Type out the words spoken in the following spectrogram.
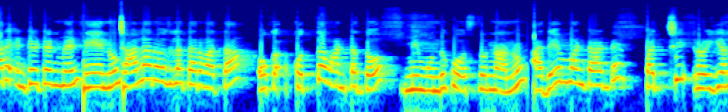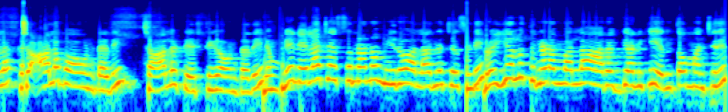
వెల్కమ్ ఎంటర్టైన్మెంట్ నేను చాలా రోజుల తర్వాత ఒక కొత్త వంటతో మీ ముందుకు వస్తున్నాను. అదేం వంట అంటే పచ్చి రొయ్యల చాలా బాగుంటది చాలా టేస్టీగా ఉంటది. నేను ఎలా చేస్తున్నానో మీరు అలానే చేస్తుంది. రొయ్యలు తినడం వల్ల ఆరోగ్యానికి ఎంతో మంచిది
